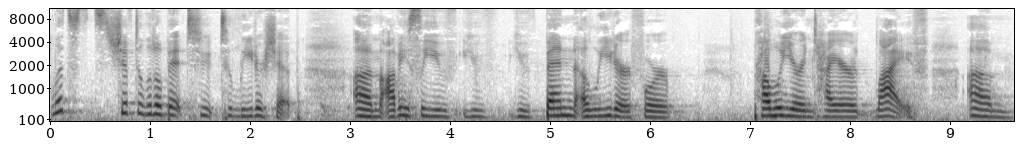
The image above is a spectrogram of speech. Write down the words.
let's shift a little bit to, to leadership. Um, obviously, you've you've you've been a leader for probably your entire life. Um,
